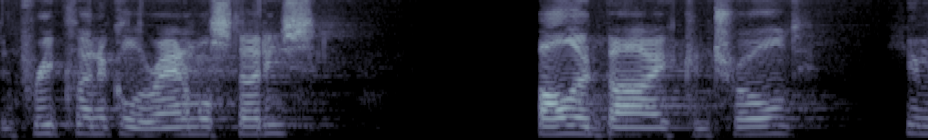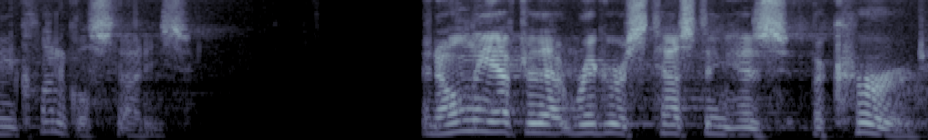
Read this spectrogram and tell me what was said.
in preclinical or animal studies, followed by controlled human clinical studies. And only after that rigorous testing has occurred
